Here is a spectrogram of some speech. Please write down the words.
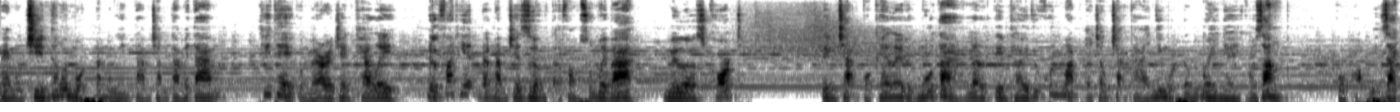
Ngày 9 tháng 11 năm 1888, thi thể của Mary Jane Kelly được phát hiện đang nằm trên giường tại phòng số 13, Miller's Court. Tình trạng của Kelly được mô tả là được tìm thấy với khuôn mặt ở trong trạng thái như một đống bầy nhầy có răng, cổ họng bị rạch,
